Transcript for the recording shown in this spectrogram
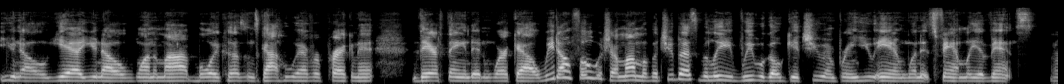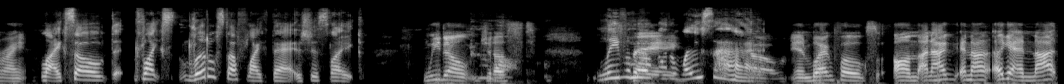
you know, yeah, you know, one of my boy cousins got whoever pregnant, their thing didn't work out. We don't fool with your mama, but you best believe we will go get you and bring you in when it's family events. Right. Like so like little stuff like that. It's just like we don't just leave them out on the wayside. No. And black folks um, and I and I again not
